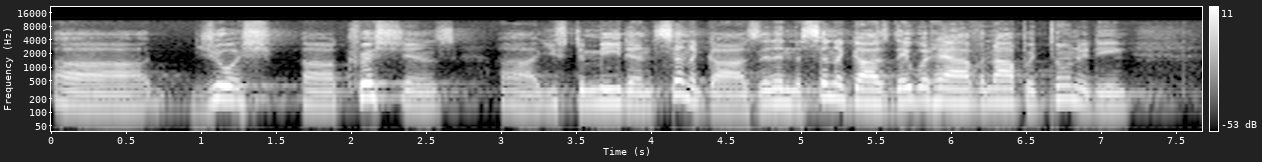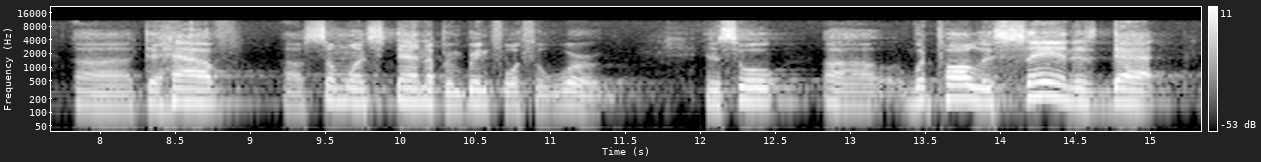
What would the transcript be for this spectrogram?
uh, Jewish uh, Christians uh, used to meet in synagogues. And in the synagogues, they would have an opportunity uh, to have uh, someone stand up and bring forth a word. And so, uh, what Paul is saying is that,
